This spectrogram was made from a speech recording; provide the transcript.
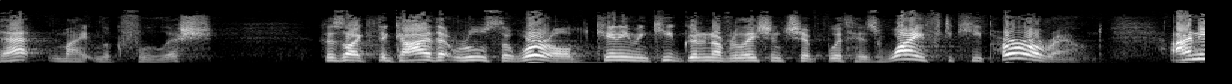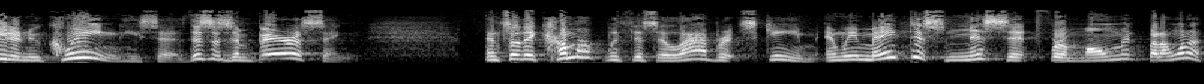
That might look foolish. Because, like, the guy that rules the world can't even keep good enough relationship with his wife to keep her around. I need a new queen, he says. This is embarrassing. And so they come up with this elaborate scheme. And we may dismiss it for a moment, but I want to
